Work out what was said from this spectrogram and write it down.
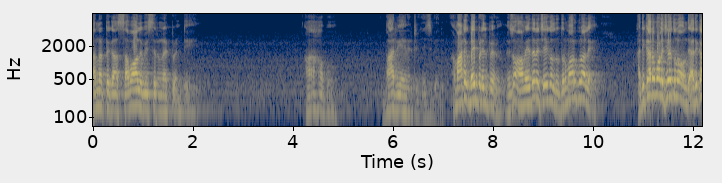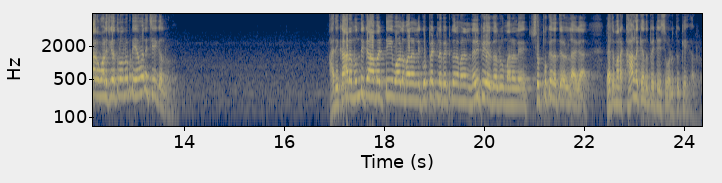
అన్నట్టుగా సవాలు విసిరినటువంటి ఆహబో భార్య అయినటువంటి యజ్బేలు ఆ మాటకు భయపడి వెళ్ళిపోయాడు. నిజం ఆమె ఏదైనా చేయగలదు. దుర్మార్గురాలే. అధికారం వాళ్ళ చేతిలో ఉంది. అధికారం వాళ్ళ చేతిలో ఉన్నప్పుడు ఏమైనా చేయగలరు? అధికారం ఉంది కాబట్టి వాళ్ళు మనల్ని గుప్పెట్లో పెట్టుకొని మనల్ని నిలిపివేయగలరు. మనల్ని చెప్పు కింద తేళ్ళలాగా లేకపోతే మన కాళ్ళ కింద పెట్టేసి వాళ్ళు తొక్కేయగలరు.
